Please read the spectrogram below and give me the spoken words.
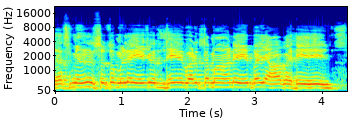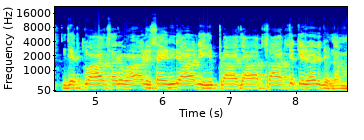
तस्मिन सुतुमले युद्धे वर्तमान भयावहे। जित्वा सर्वाणी प्राजा प्राजात सात्यकिर्जुनम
